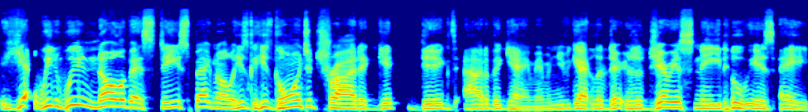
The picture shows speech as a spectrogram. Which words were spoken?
yeah, we we know that Steve Spagnuolo he's he's going to try to get Diggs out of the game. I mean, you've got L'Jarius Sneed, who is a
